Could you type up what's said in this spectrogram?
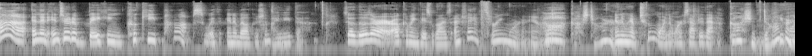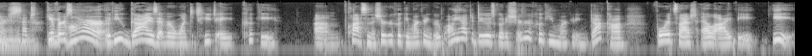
Ah, and then intro to baking cookie pops with Annabelle Kuczynski. I need that. so those are our upcoming Facebook Lives. Actually, I have three more now. Oh gosh darn. and then we have two more in the works after that. gosh darn. People are such givers. They are. If you guys ever want to teach a cookie um, class in the Sugar Cookie Marketing Group, all you have to do is go to sugarcookiemarketing.com forward slash L I V E.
